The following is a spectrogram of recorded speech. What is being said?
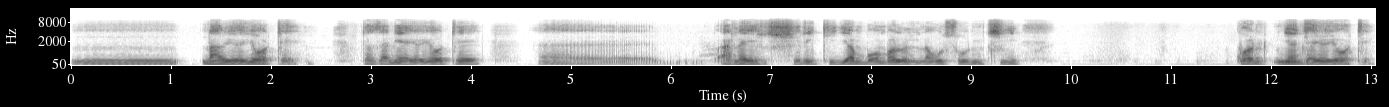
mm, na yoyote Tanzania yoyote eh, anayeshiriki jambo ambalo linahusu nchi kwa nyanja yoyote,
